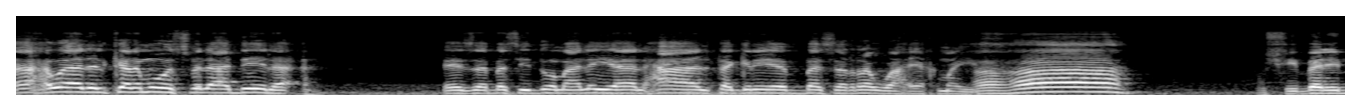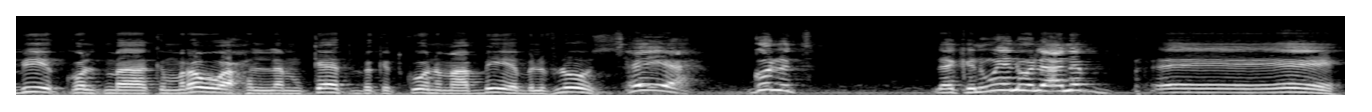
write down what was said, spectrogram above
أحوال الكرموس في العديلة. إذا بس يدوم عليا الحال تقريب بس نروح يا خميس. أها. مش في بالي بيك؟ قلت ما كمروح إلا مكاتبك تكون معبية بالفلوس. صحيح. قلت. لكن وين العنب إيه إيه.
